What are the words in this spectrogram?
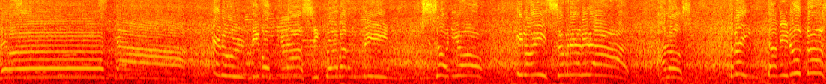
¡De Boca! El último clásico de Martín. Soñó y lo hizo realidad. A los 30 minutos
